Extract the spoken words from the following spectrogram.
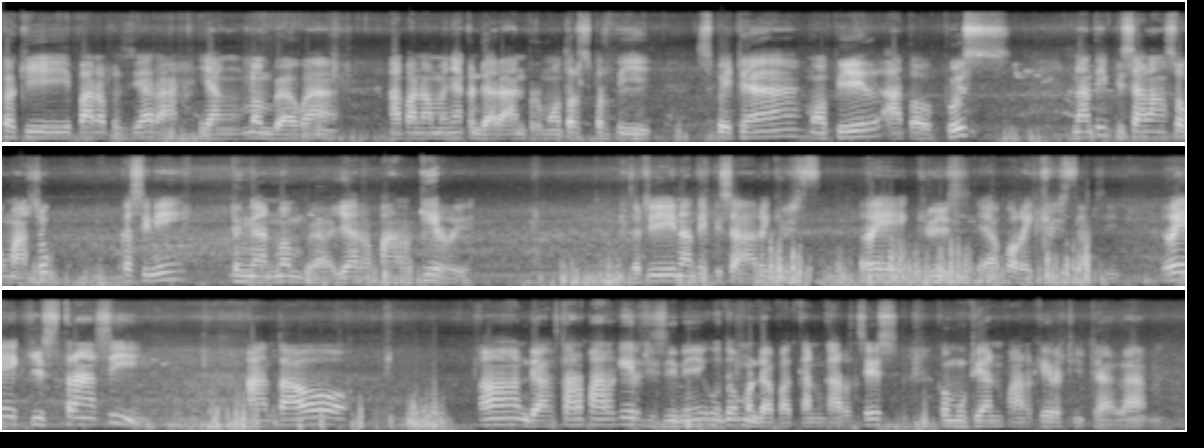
bagi para peziarah yang membawa apa namanya kendaraan bermotor seperti sepeda, mobil atau bus nanti bisa langsung masuk ke sini dengan membayar parkir. Jadi nanti bisa regis regis ya apa registrasi registrasi atau eh, daftar parkir di sini untuk mendapatkan karcis kemudian parkir di dalam.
